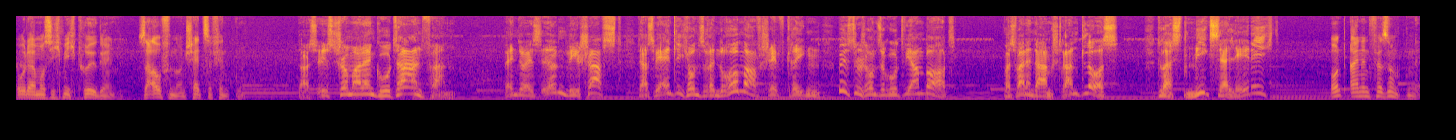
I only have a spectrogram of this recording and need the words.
Oder muss ich mich prügeln, saufen und Schätze finden? Das ist schon mal ein guter Anfang. Wenn du es irgendwie schaffst, dass wir endlich unseren Rum aufs Schiff kriegen, bist du schon so gut wie an Bord. Was war denn da am Strand los? Du hast Meeks erledigt? Und einen Versunkenen,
